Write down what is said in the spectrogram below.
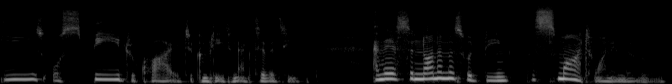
ease or speed required to complete an activity and they're synonymous with being the smart one in the room,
